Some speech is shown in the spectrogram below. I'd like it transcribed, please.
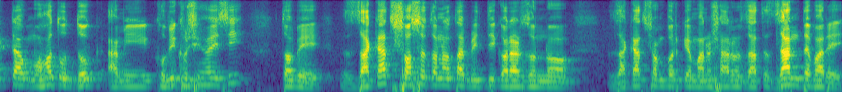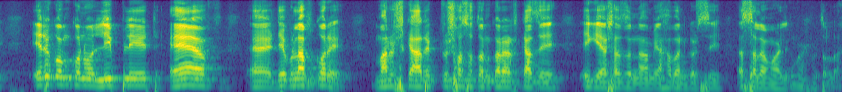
একটা মহৎ উদ্যোগ আমি খুবই খুশি হয়েছি, তবে জাকাত সচেতনতা বৃদ্ধি করার জন্য জাকাত সম্পর্কে মানুষ আরও যাতে জানতে পারে, এরকম কোনো লিপলেট অ্যাপ ডেভেলপ করে মানুষকে আর একটু সচেতন করার কাজে এগিয়ে আসার জন্য আমি আহ্বান করছি। আসসালামু আলাইকুম রহমতুল্লাহ।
